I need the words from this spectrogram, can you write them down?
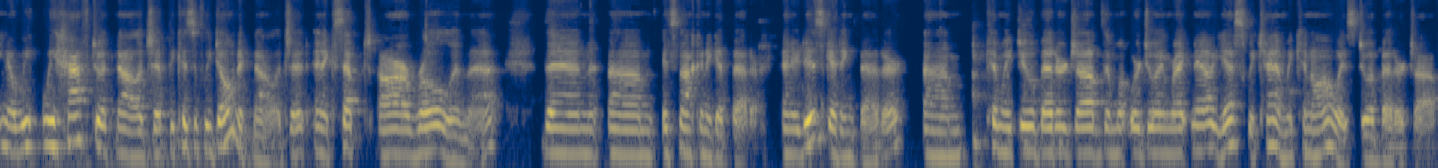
you know we we have to acknowledge it because if we don't acknowledge it and accept our role in that, then um, it's not going to get better. And it is getting better. Um, can we do a better job than what we're doing right now? Yes, we can. We can always do a better job.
